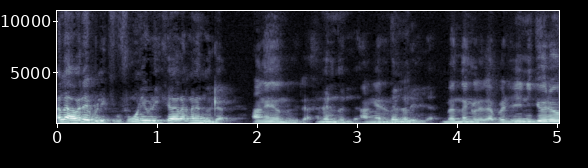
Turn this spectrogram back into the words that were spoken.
അല്ല അവരെ വിളി ഫോണിൽ വിളിക്കാറ് അങ്ങനെയൊന്നുമില്ല. അങ്ങനെയൊന്നുമില്ല. അങ്ങനെയൊന്നുമില്ല. അങ്ങനെ ബന്ധങ്ങളില്ല. ബന്ധങ്ങളില്ല. പക്ഷെ എനിക്കൊരു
